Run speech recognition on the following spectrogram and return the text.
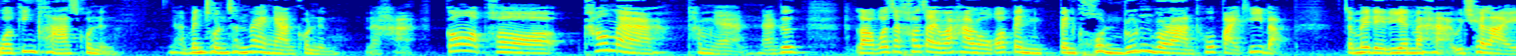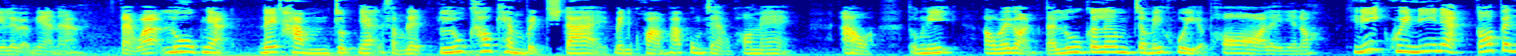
working class คนหนึ่ง นะเป็นชนชั้นแรงงานคนหนึ่งนะคะ ก็พอเข้ามาทำงานนะก็เราก็จะเข้าใจว่าฮาโรก็เป็นเป็นคนรุ่นโบราณทั่วไปที่แบบ จะไม่ได้เรียนมหาวิทยาลัยอะไรแบบเนี้ยนะแต่ว่าลูกเนี่ยได้ทำจุดเนี้ยสำเร็จลูกเข้าเคมบริดจ์ได้เป็นความภาคภูมิใจของพ่อแม่ เอาตรงนี้เอาไว้ก่อน แต่ลูกก็เริ่มจะไม่คุยกับพ่ออะไรเงี้ยเนาะทีนี้ควีนนี่เนี่ยก็เป็น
